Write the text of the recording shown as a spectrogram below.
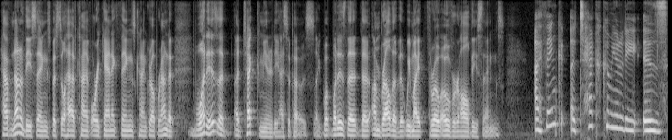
have none of these things, but still have kind of organic things kind of grow up around it. What is a, a tech community? I suppose like what what is the the umbrella that we might throw over all these things? I think a tech community is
